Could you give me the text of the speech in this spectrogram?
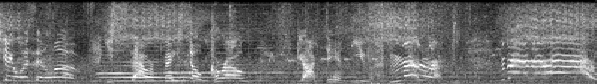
You sour-faced old crow. Goddamn you, murderer! Murderer!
